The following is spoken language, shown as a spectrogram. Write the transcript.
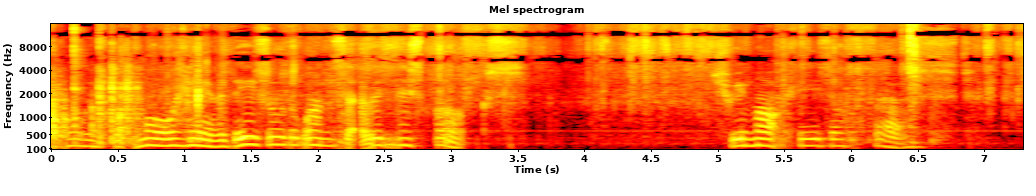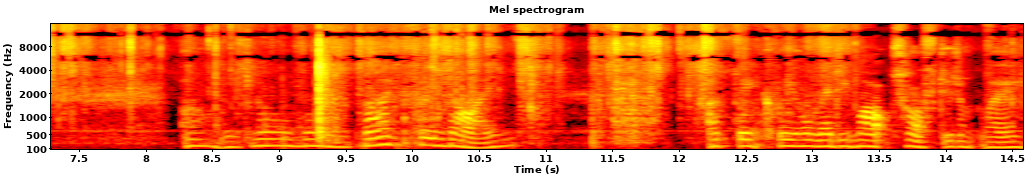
Oh, we've got more here. Are these all the ones that are in this box? Should we mark these off first? Oh, there's more, more. 939. I think we already marked off, didn't we?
